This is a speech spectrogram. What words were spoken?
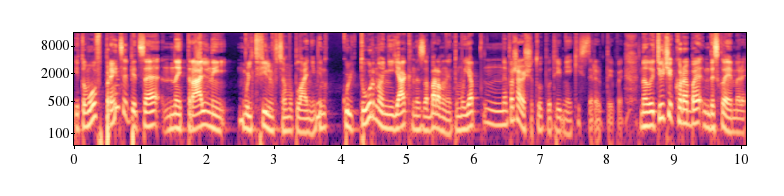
І тому, в принципі, це нейтральний мультфільм в цьому плані. Він культурно ніяк не забарвлений. Тому я не вважаю, що тут потрібні якісь стереотипи. На летючий корабель дисклеймери.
